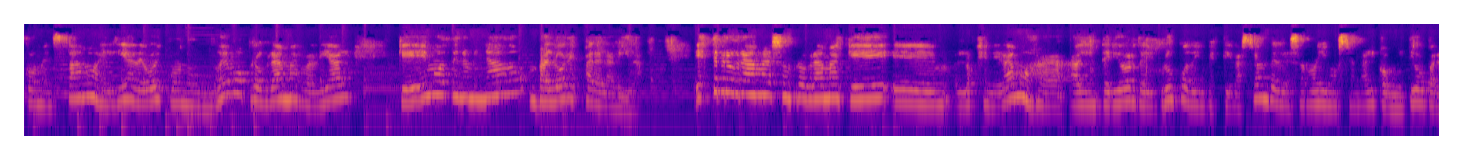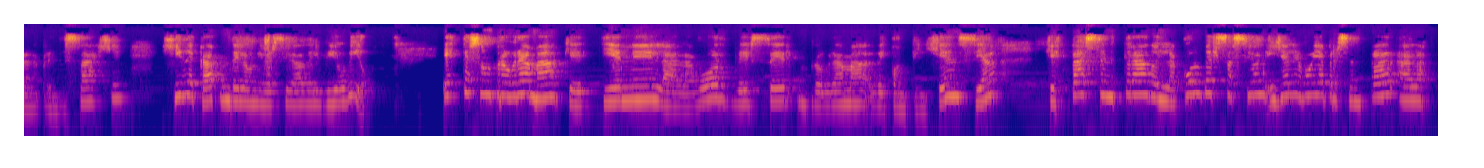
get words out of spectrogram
comenzamos el día de hoy con un nuevo programa radial que hemos denominado Valores para la Vida. Este programa es un programa que eh, lo generamos al interior del Grupo de Investigación de Desarrollo Emocional y Cognitivo para el Aprendizaje, GIDECAP, de la Universidad del Bio. Este es un programa que tiene la labor de ser un programa de contingencia que está centrado en la conversación y ya les voy a presentar a las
